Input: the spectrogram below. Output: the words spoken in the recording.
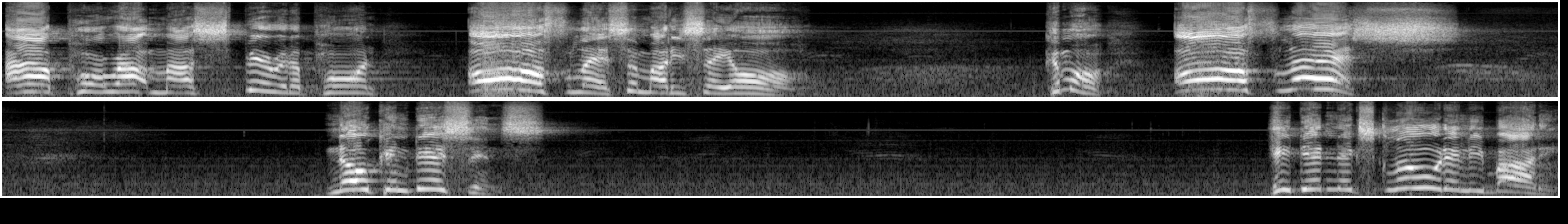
I'll pour out my spirit upon all flesh. Somebody say all. Come on. All flesh. No conditions. He didn't exclude anybody.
